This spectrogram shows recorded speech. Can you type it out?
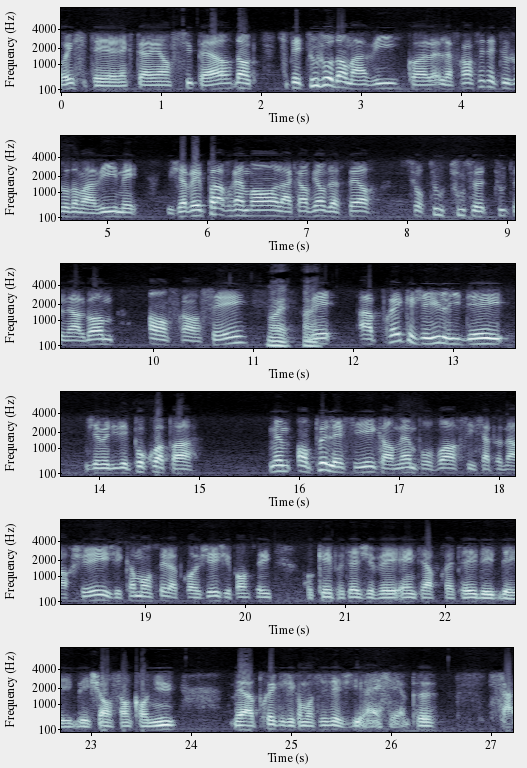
oui, c'était une expérience super. Donc, c'était toujours dans ma vie. Quoi. Le, français était toujours dans ma vie, mais j'avais pas vraiment la confiance de faire surtout tout, tout un album en français. Ouais, Mais après que j'ai eu l'idée, je me disais pourquoi pas? Même on peut l'essayer quand même pour voir si ça peut marcher. J'ai commencé le projet, j'ai pensé ok peut-être je vais interpréter des, des, des chansons connues. Mais après que j'ai commencé, je dis c'est un peu ça,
